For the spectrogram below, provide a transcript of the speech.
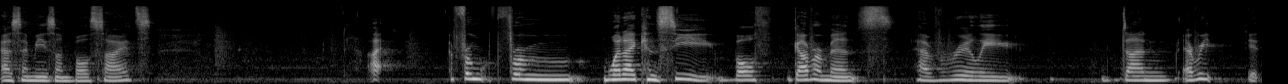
SMEs on both sides. From from what I can see, both governments have really done every. It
